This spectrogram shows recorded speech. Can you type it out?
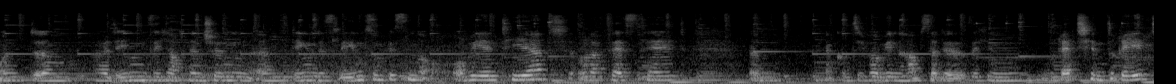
und ähm, halt eben sich auf den schönen ähm, Dingen des Lebens so ein bisschen orientiert oder festhält. Man kommt sich vor wie ein Hamster, der sich in ein Rädchen dreht,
